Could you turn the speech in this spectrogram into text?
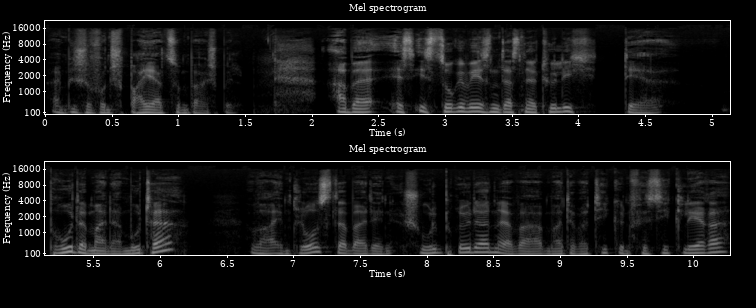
Ein Bischof von Speyer zum Beispiel. Aber es ist so gewesen, dass natürlich der Bruder meiner Mutter war im Kloster bei den Schulbrüdern, er war Mathematik- und Physiklehrer.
